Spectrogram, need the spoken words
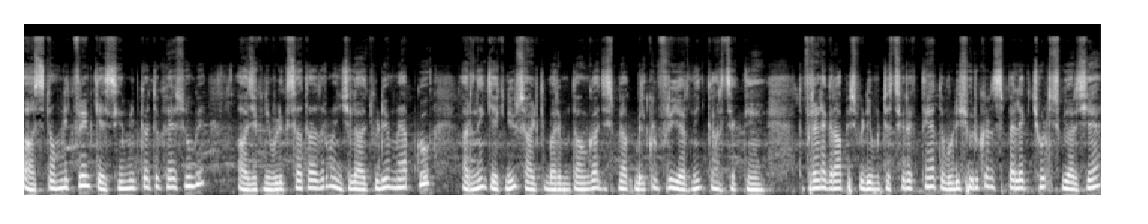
अस्सलाम फ्रेंड कैसे उम्मीद कर तो कैसे होंगे। आज एक नई वीडियो के साथ हाजिर हूँ। इंशाल्लाह आज वीडियो में आपको अर्निंग की एक न्यू साइट के बारे में बताऊँगा, जिसमें आप बिल्कुल फ्री अर्निंग कर सकते हैं। तो फ्रेंड अगर आप इस वीडियो में टच रखते हैं तो वीडियो शुरू करने से पहले एक छोटी सी गुजारिश है।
